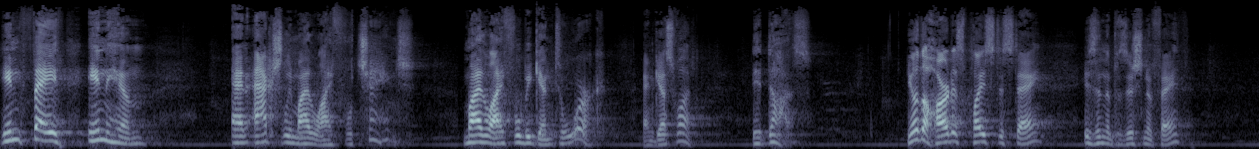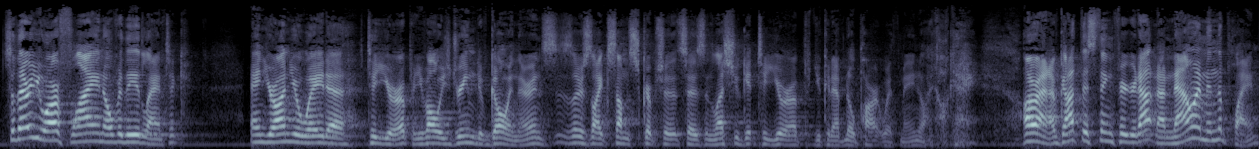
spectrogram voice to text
in faith in Him, and actually, my life will change. My life will begin to work. And guess what? It does. You know, the hardest place to stay is in the position of faith. So there you are flying over the Atlantic and you're on your way to, to Europe, and you've always dreamed of going there, and there's like some scripture that says, unless you get to Europe, you can have no part with me. And you're like, okay, all right, I've got this thing figured out. Now, now I'm in the plane,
